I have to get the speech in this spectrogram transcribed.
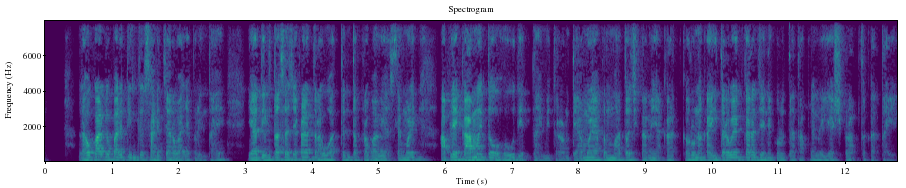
राहुकाळ दुपारी तीन ते साडेचार वाजेपर्यंत आहे. या दीड तासाच्या काळात राहू अत्यंत प्रभावी असल्यामुळे आपले काम तो होऊ देत नाही मित्रांनो. त्यामुळे आपण महत्वाची कामे या काळात करू नका. इतर वेळेत करा जेणेकरून त्यात आपल्याला यश प्राप्त करता येईल.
